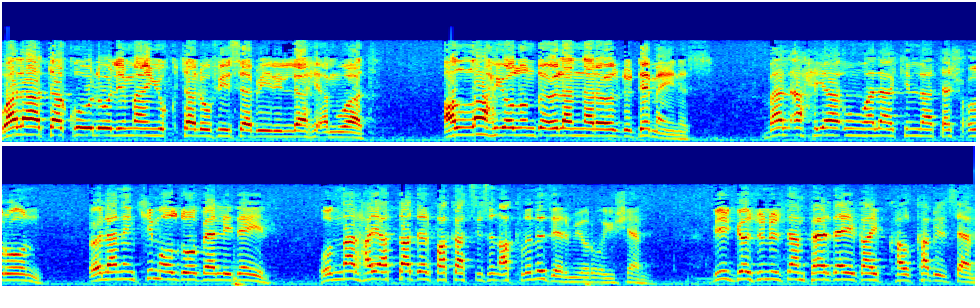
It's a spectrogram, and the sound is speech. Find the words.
وَلَا تَقُولُوا لِمَنْ يُقْتَلُ ف۪ي سَب۪يلِ اللّٰهِ اَمْوَاتٍ Allah yolunda ölenlere öldü demeyiniz. Bel ahya'un velakin la teş'urun. Ölenin kim olduğu belli değil. Onlar hayattadır fakat sizin aklınız ermiyor o işe. Bir gözünüzden perdeyi kayıp kalkabilsem,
